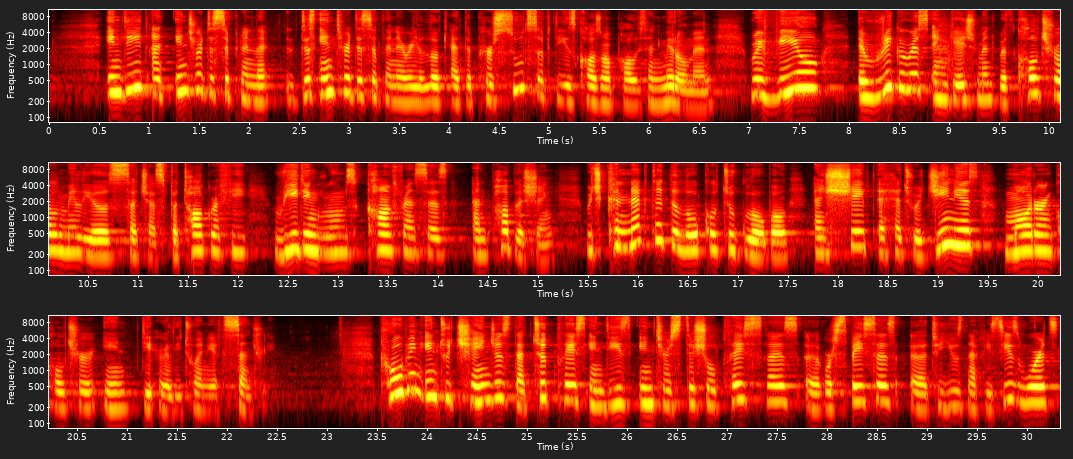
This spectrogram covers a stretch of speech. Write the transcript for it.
Indeed, an interdisciplinary, interdisciplinary look at the pursuits of these cosmopolitan middlemen reveal a rigorous engagement with cultural milieus such as photography, reading rooms, conferences, and publishing, which connected the local to global and shaped a heterogeneous modern culture in the early 20th century. Probing into changes that took place in these interstitial places uh, or spaces, uh, to use Naficy's words,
